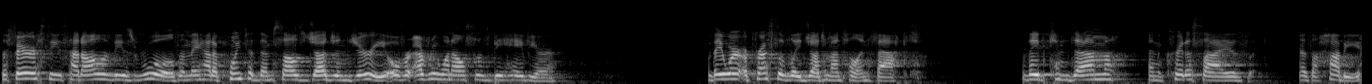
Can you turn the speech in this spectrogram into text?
The Pharisees had all of these rules, and they had appointed themselves judge and jury over everyone else's behavior. They were oppressively judgmental, in fact. They'd condemn and criticize as a hobby.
